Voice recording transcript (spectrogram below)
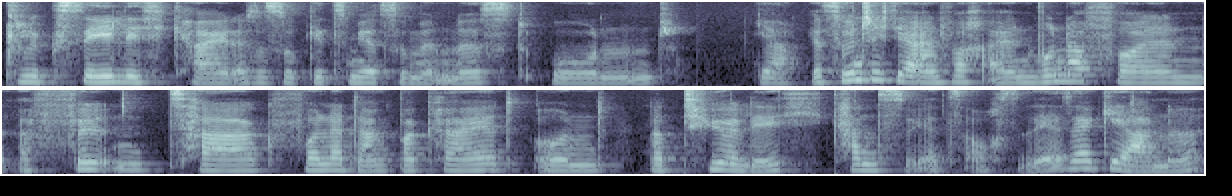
Glückseligkeit. Also so geht es mir zumindest. Und ja, jetzt wünsche ich dir einfach einen wundervollen, erfüllten Tag voller Dankbarkeit und natürlich kannst du jetzt auch sehr, sehr gerne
